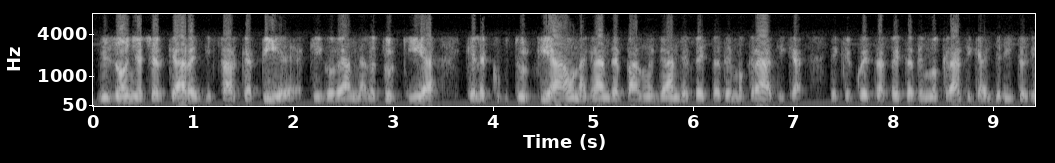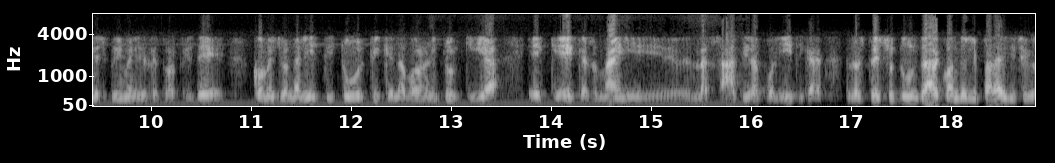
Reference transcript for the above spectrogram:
bisogna cercare di far capire a chi governa la Turchia che la Turchia ha una grande, una grande, fetta democratica e che questa fetta democratica ha il diritto di esprimere le proprie idee, come giornalisti turchi che lavorano in Turchia e che casomai la satira politica, lo stesso Dundar quando gli parlai diceva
